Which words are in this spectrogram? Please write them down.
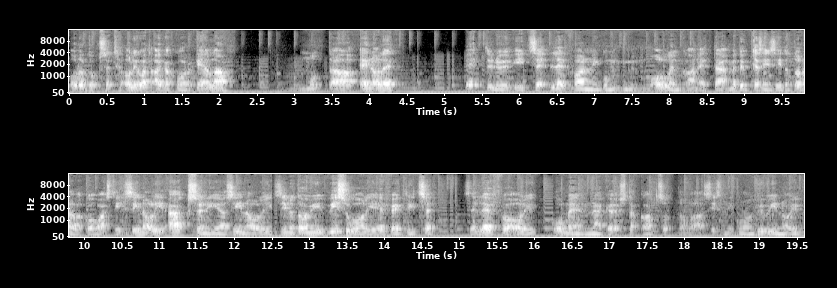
odotukset olivat aika korkealla, mutta en ole pettynyt itse leffaan niin kuin ollenkaan, että mä tykkäsin siitä todella kovasti. Siinä oli actionia, siinä, oli, siinä toimii visuaaliefektit, se, se leffa oli komen näköistä katsottavaa, siis niin kuin on hyvin noin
